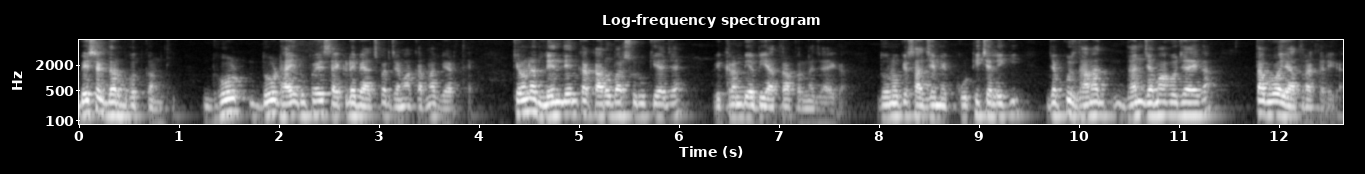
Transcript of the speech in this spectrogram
बेशक दर बहुत कम थी। दो दो ढाई रुपए सैकड़े ब्याज पर जमा करना व्यर्थ है। क्यों न लेन देन का कारोबार शुरू किया जाए, विक्रम भी अभी यात्रा पर न जाएगा। दोनों के साझे में कोठी चलेगी। जब कुछ धन धन जमा हो जाएगा, तब वह यात्रा करेगा।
